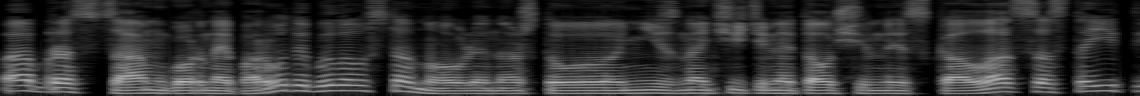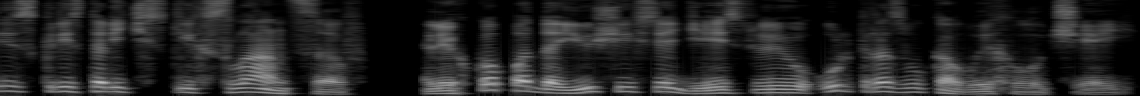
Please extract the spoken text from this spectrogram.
По образцам горной породы было установлено, что незначительной толщины скала состоит из кристаллических сланцев, легко поддающихся действию ультразвуковых лучей.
